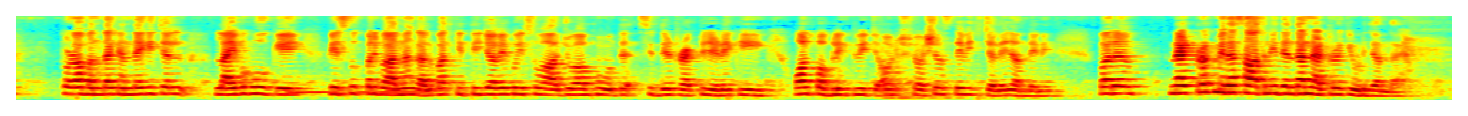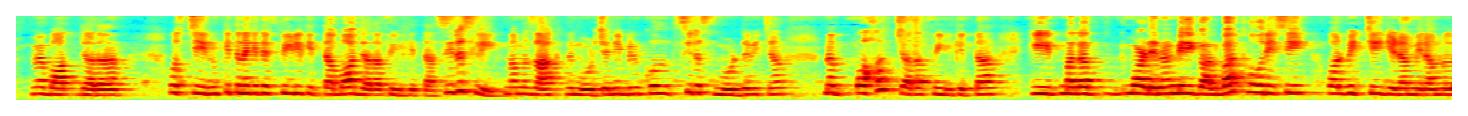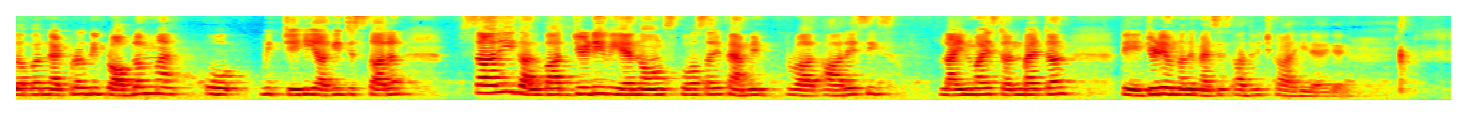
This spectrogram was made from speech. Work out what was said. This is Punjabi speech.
ਥੋੜਾ ਬੰਦਾ ਕਹਿੰਦਾ ਹੈ ਕਿ ਚਲ ਲਾਈਵ ਹੋ ਕੇ ਫੇਸਬੁੱਕ ਪਰਿਵਾਰ ਨਾਲ ਗੱਲਬਾਤ ਕੀਤੀ ਜਾਵੇ, ਕੋਈ ਸਵਾਲ ਜਵਾਬ ਹੋਣ ਤੇ ਸਿੱਧੇ ਡਾਇਰੈਕਟ ਜਿਹੜੇ ਕਿ ਆਲ ਪਬਲਿਕ ਦੇ ਵਿੱਚ ਆਲ ਸੋਸ਼ਲਸ ਦੇ ਵਿੱਚ ਚਲੇ ਜਾਂਦੇ ਨੇ। ਪਰ ਨੈਟਵਰਕ ਮੇਰਾ ਸਾਥ ਨਹੀਂ ਦਿੰਦਾ ਨੈਟਵਰਕ ਹੀ ਉੱਡ ਜਾਂਦਾ ਹੈ। ਮੈਂ ਬਹੁਤ ਜ਼ਿਆਦਾ ਉਸ ਚੀਜ਼ ਨੂੰ ਕਿਤੇ ਨਾ ਕਿਤੇ ਫੀਲ ਕੀਤਾ, ਬਹੁਤ ਜ਼ਿਆਦਾ ਫੀਲ ਕੀਤਾ। ਸੀਰੀਅਸਲੀ ਮੈਂ ਮਜ਼ਾਕ ਦੇ ਮੂਡ 'ਚ ਨਹੀਂ, ਬਿਲਕੁਲ ਸੀਰੀਅਸ ਮੂਡ ਦੇ ਵਿੱਚ ਆ ਮੈਂ ਬਹੁਤ ਜ਼ਿਆਦਾ ਫੀਲ ਕੀਤਾ ਕਿ ਮਤਲਬ ਤੁਹਾਡੇ ਨਾਲ ਮੇਰੀ ਗੱਲਬਾਤ ਹੋ ਰਹੀ ਸੀ ਔਰ ਵਿੱਚ ਹੀ ਜਿਹੜਾ ਮੇਰਾ ਮਤਲਬ ਨੈਟਵਰਕ ਦੀ ਪ੍ਰੋਬਲਮ ਹੈ, ਉਹ ਵਿੱਚ ਹੀ ਆ ਗਈ, ਜਿਸ ਕਾਰਨ ਸਾਰੀ ਗੱਲਬਾਤ ਜਿਹੜੀ ਵੀ ਹੈ ਨੌਨਸ ਬਹੁਤ ਸਾਰੀ ਫੈਮਿਲੀ ਪਰਿਵਾਰ ਆ ਰਹੇ ਸੀ। Line wise turn by turn ਤੇ ਜਿਹੜੇ ਉਹਨਾਂ ਦੇ ਮੈਸੇਜ ਅੱਧ ਵਿਚਕਾਰ ਹੀ ਰਹਿ ਗਏ।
